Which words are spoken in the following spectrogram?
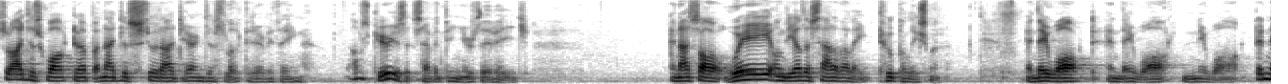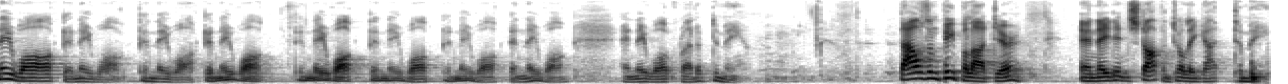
So I just walked up and I just stood out there and just looked at everything. I was curious at 17 years of age. And I saw way on the other side of the lake two policemen. And they walked and they walked and they walked and they walked and they walked and they walked and they walked and they walked and they walked and they walked and they walked and they walked right up to me. Thousand people out there and they didn't stop until they got to me.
